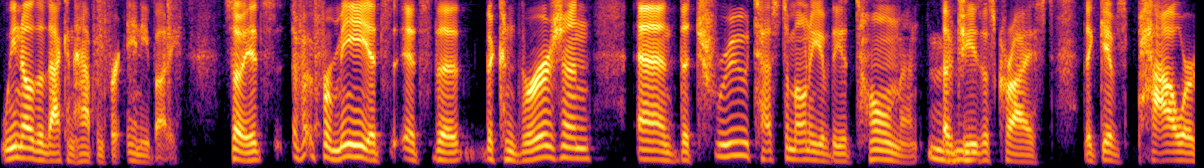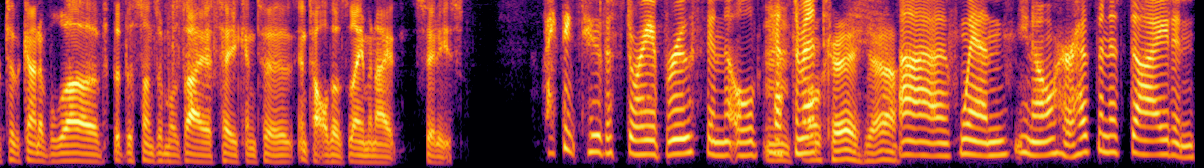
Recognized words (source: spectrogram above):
We know that that can happen for anybody. So it's for me, it's it's the the conversion and the true testimony of the atonement mm-hmm. of Jesus Christ that gives power to the kind of love that the sons of Mosiah take into, into all those Lamanite cities. I think too the story of Ruth in the Old mm, Testament. Okay, yeah. Uh, when you know her husband has died, and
